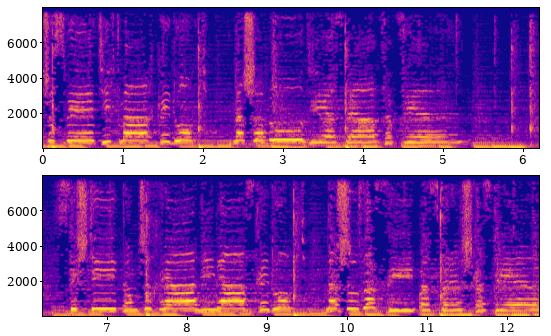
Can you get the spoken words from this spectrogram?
čo svieti v tmách, keď loď naša blúdi a stráca cieľ. Si štítom, čo chráni nás, keď loď našu zasýpa sprška striel.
